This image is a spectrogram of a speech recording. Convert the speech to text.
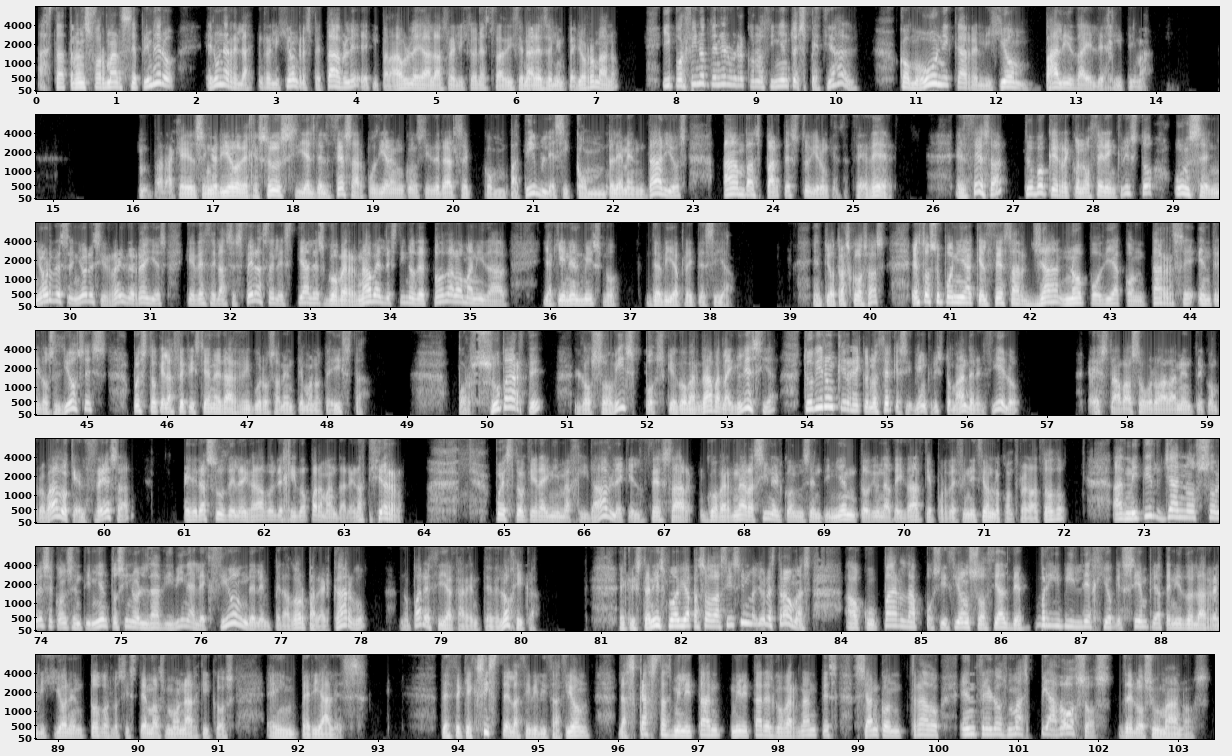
hasta transformarse primero en una religión respetable, equiparable a las religiones tradicionales del Imperio Romano, y por fin obtener un reconocimiento especial como única religión válida y legítima. Para que el señorío de Jesús y el del César pudieran considerarse compatibles y complementarios, ambas partes tuvieron que ceder. El César tuvo que reconocer en Cristo un Señor de señores y Rey de reyes que desde las esferas celestiales gobernaba el destino de toda la humanidad y a quien él mismo debía pleitesía. Entre otras cosas, esto suponía que el César ya no podía contarse entre los dioses, puesto que la fe cristiana era rigurosamente monoteísta. Por su parte, los obispos que gobernaban la iglesia tuvieron que reconocer que si bien Cristo manda en el cielo, estaba sobradamente comprobado que el César era su delegado elegido para mandar en la tierra, puesto que era inimaginable que el César gobernara sin el consentimiento de una deidad que por definición lo controla todo, admitir ya no solo ese consentimiento, sino la divina elección del emperador para el cargo, no parecía carente de lógica. El cristianismo había pasado así sin mayores traumas a ocupar la posición social de privilegio que siempre ha tenido la religión en todos los sistemas monárquicos e imperiales. Desde que existe la civilización, las castas militares gobernantes se han encontrado entre los más piadosos de los humanos.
